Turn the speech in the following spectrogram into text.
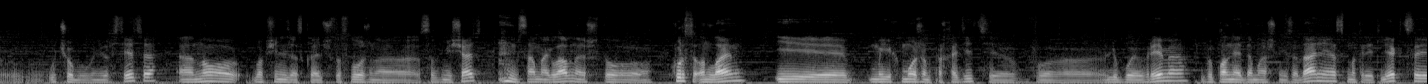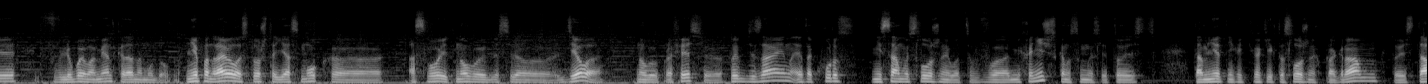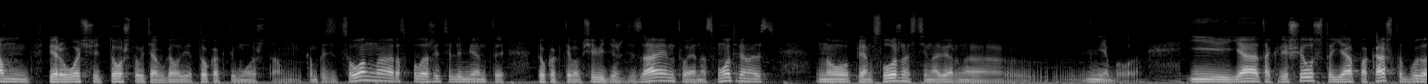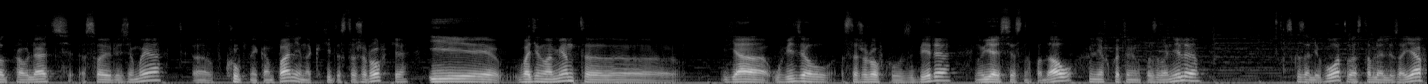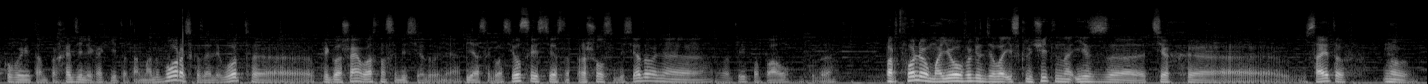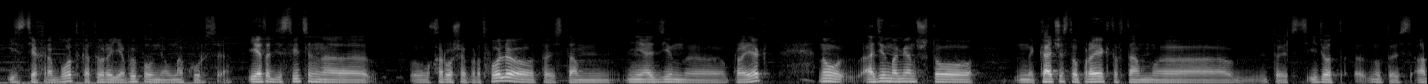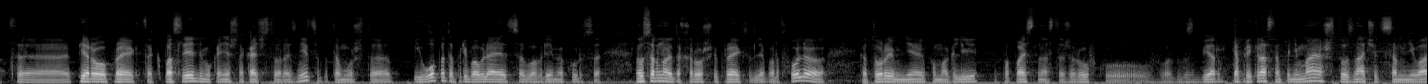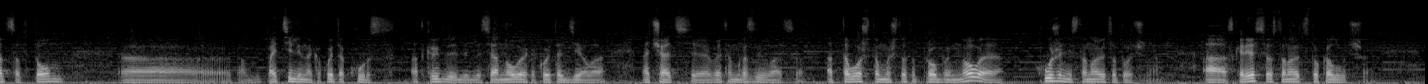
учебы в университете, э, но вообще нельзя сказать, что сложно совмещать. Самое главное, что курсы онлайн, и мы их можем проходить в любое время, выполнять домашние задания, смотреть лекции в любой момент, когда нам удобно. Мне понравилось то, что я смог э, освоить новое для себя дело, новую профессию. Веб-дизайн — это курс не самый сложный вот в механическом смысле, то есть там нет никаких каких-то сложных программ, то есть там в первую очередь то, что у тебя в голове, то, как ты можешь там композиционно расположить элементы, то, как ты вообще видишь дизайн, твоя насмотренность, но прям сложности, наверное, не было. И я так решил, что я пока что буду отправлять свое резюме э, в крупные компании на какие-то стажировки. И в один момент э, я увидел стажировку в Сбере, ну, я, естественно, подал. Мне в какой-то момент позвонили, сказали, вот, вы оставляли заявку, вы там проходили какие-то там отборы, сказали, вот, э, приглашаем вас на собеседование. Я согласился, естественно, прошел собеседование, вот, и попал туда. Портфолио мое выглядело исключительно из э, тех э, сайтов, ну, из тех работ, которые я выполнил на курсе. И это действительно э, хорошее портфолио, то есть там не один э, проект. Ну, один момент, что качество проектов там, э, то есть идет, ну, то есть от э, первого проекта к последнему, конечно, качество разнится, потому что и опыта прибавляется во время курса, но все равно это хорошие проекты для портфолио, которые мне помогли попасть на стажировку вот, в Сбер. Я прекрасно понимаю, что значит сомневаться в том, э, там, пойти ли на какой-то курс, открыть ли для себя новое какое-то дело, начать э, в этом развиваться. От того, что мы что-то пробуем новое, хуже не становится точно, а скорее всего становится только лучше.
